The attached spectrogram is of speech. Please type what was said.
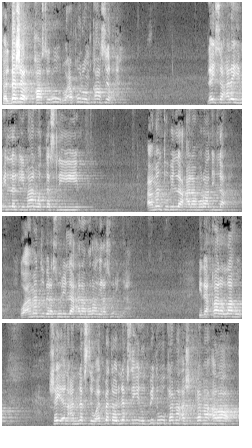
فالبشر قاصرون وعقولهم قاصرة. ليس عليهم إلا الإيمان والتسليم. آمنت بالله على مراد الله وآمنت برسول الله على مراد رسول الله. إذا قال الله شيئا عن نفسه وأثبته لنفسه نثبته كما أش... كما أراد.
